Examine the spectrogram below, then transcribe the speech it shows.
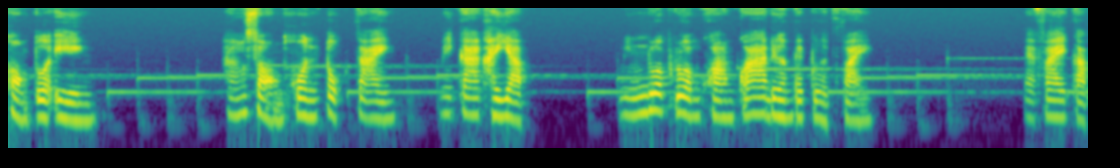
ของตัวเอง ทั้งสองคนตกใจไม่กล้าขยับ มิ้นรวบรวมความกล้าเดินไปเปิดไฟ แต่ไฟกลับ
